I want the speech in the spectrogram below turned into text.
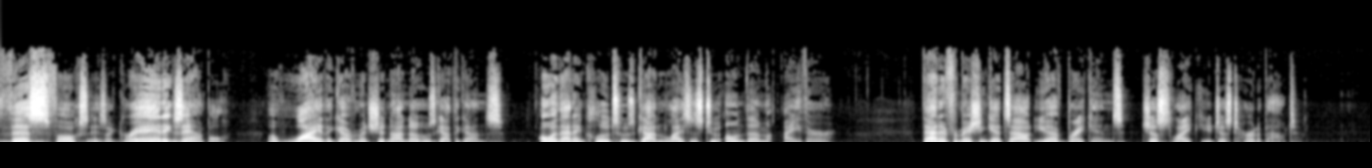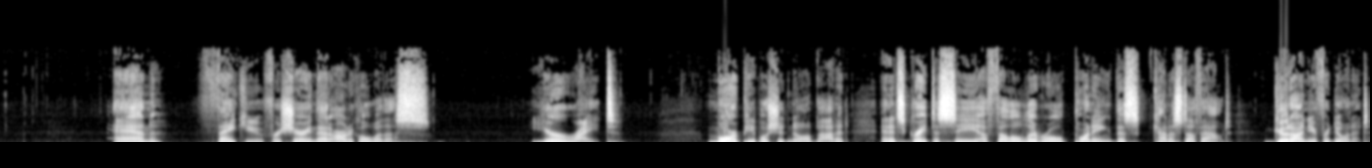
This, folks, is a great example of why the government should not know who's got the guns. Oh, and that includes who's gotten license to own them either. That information gets out, you have break ins, just like you just heard about. Anne, thank you for sharing that article with us. You're right. More people should know about it, and it's great to see a fellow liberal pointing this kind of stuff out. Good on you for doing it.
